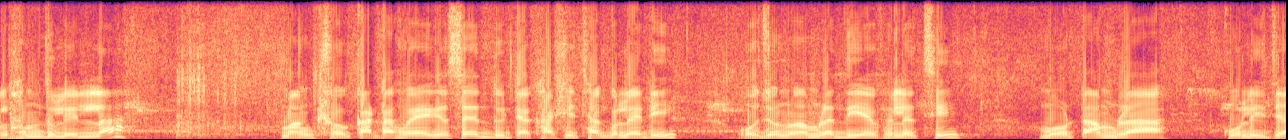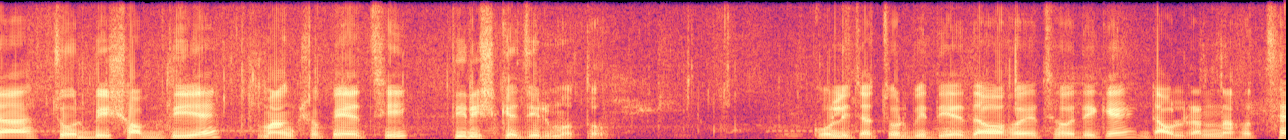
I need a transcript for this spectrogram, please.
আলহামদুলিল্লাহ মাংস কাটা হয়ে গেছে দুইটা খাসি ছাগলেরই ওজনও আমরা দিয়ে ফেলেছি। মোট আমরা কলিজা চর্বি সব দিয়ে মাংস পেয়েছি তিরিশ কেজির মতো। কলিজা চর্বি দিয়ে দেওয়া হয়েছে ওদিকে ডাউল রান্না হচ্ছে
